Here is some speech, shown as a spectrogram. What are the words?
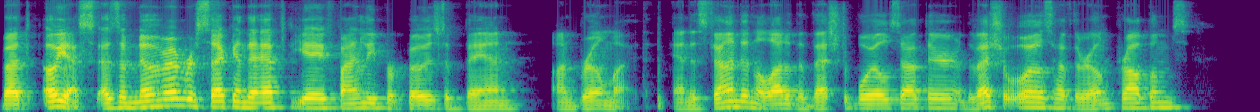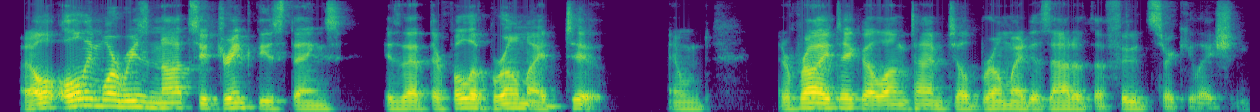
But oh yes, as of November 2nd, the FDA finally proposed a ban on bromide. And it's found in a lot of the vegetable oils out there. The vegetable oils have their own problems. The only more reason not to drink these things is that they're full of bromide too. And it'll probably take a long time till bromide is out of the food circulation.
